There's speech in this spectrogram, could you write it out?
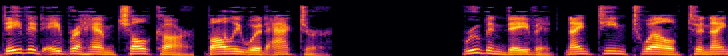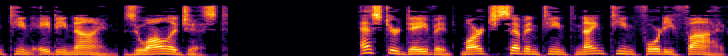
David Abraham Cheulkar, Bollywood actor. Reuben David (1912–1989), zoologist. Esther David, March 17, 1945,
